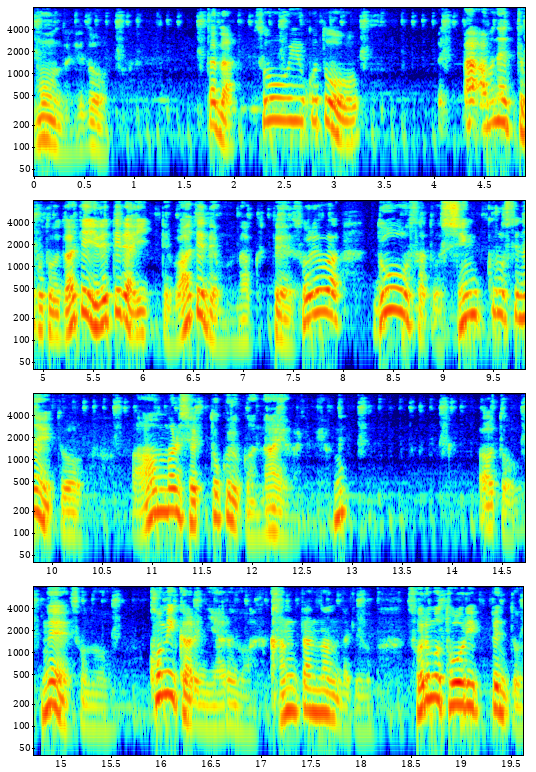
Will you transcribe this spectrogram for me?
思うんだけどただそういうことをあ危ねってことを大体入れてりゃいいってわけでもなくてそれは動作とシンクロしてないとあんまり説得力がないわけだよね。あとねそのコミカルにやるのは簡単なんだけどそれも通り一辺倒の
